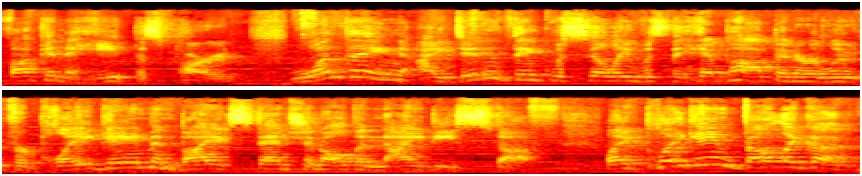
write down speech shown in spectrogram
fucking hate this part. One thing I didn't think was silly was the hip hop interlude for Play Game and by extension all the 90s stuff. Like, Play Game felt like a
